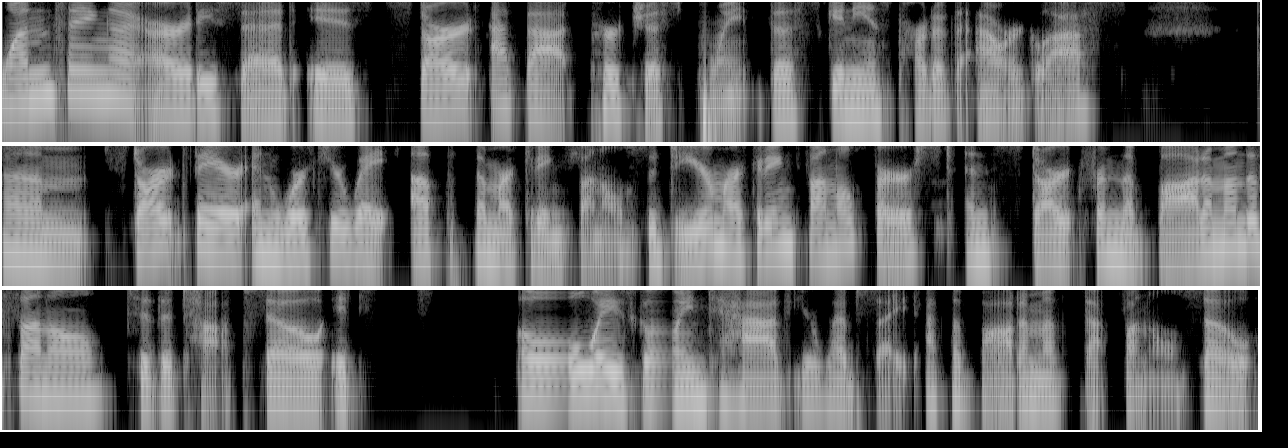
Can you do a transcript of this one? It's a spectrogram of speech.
one thing I already said is start at that purchase point, the skinniest part of the hourglass. Um, start there and work your way up the marketing funnel. So do your marketing funnel first and start from the bottom of the funnel to the top. So it's always going to have your website at the bottom of that funnel. So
